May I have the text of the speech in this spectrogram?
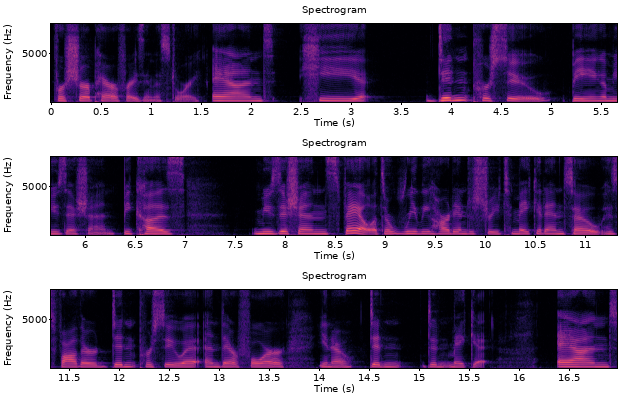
for sure paraphrasing the story. And he didn't pursue being a musician because musicians fail. It's a really hard industry to make it in. So his father didn't pursue it and therefore, you know, didn't didn't make it. And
